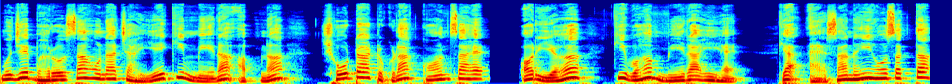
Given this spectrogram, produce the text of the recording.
मुझे भरोसा होना चाहिए कि मेरा अपना छोटा टुकड़ा कौन सा है और यह कि वह मेरा ही है। क्या ऐसा नहीं हो सकता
